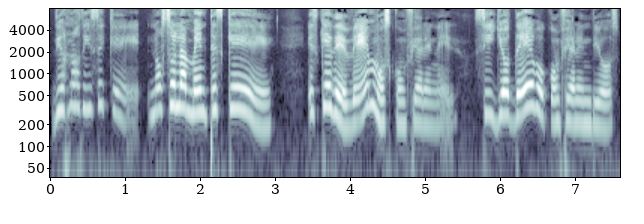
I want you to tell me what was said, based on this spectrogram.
Dios nos dice que no solamente es que es que debemos confiar en Él. Sí, yo debo confiar en Dios.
